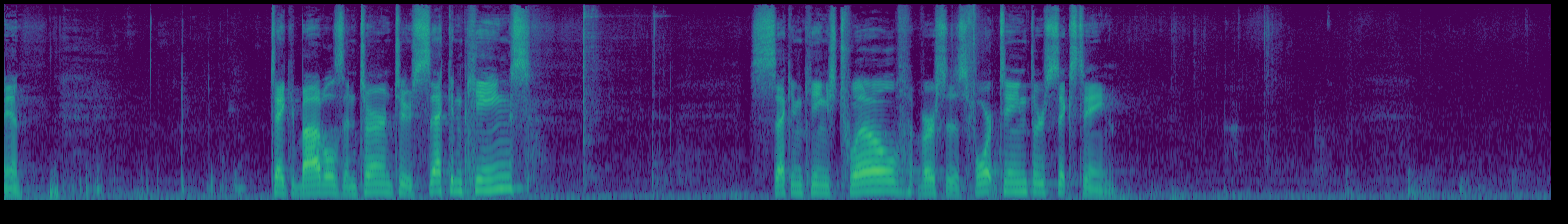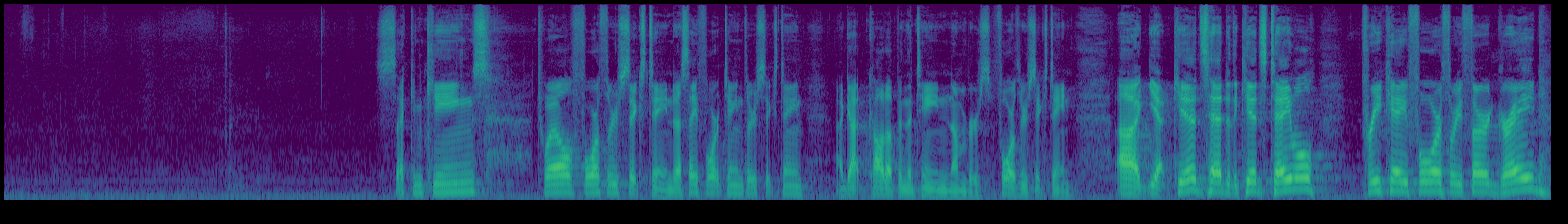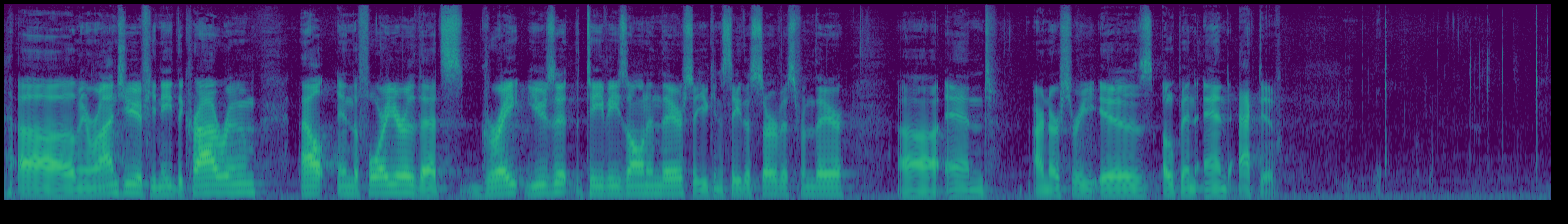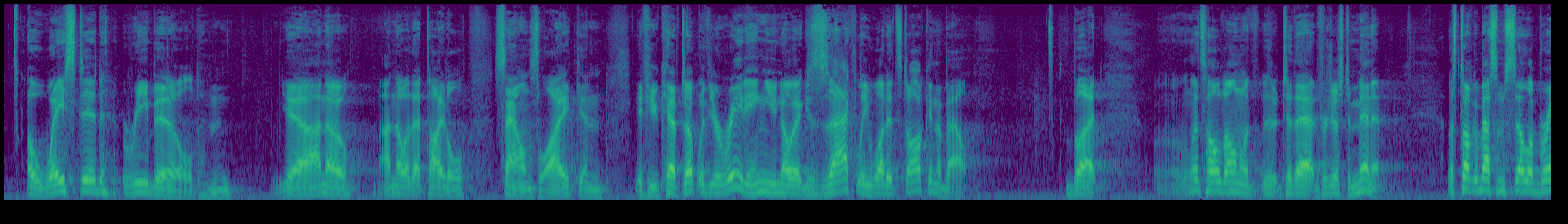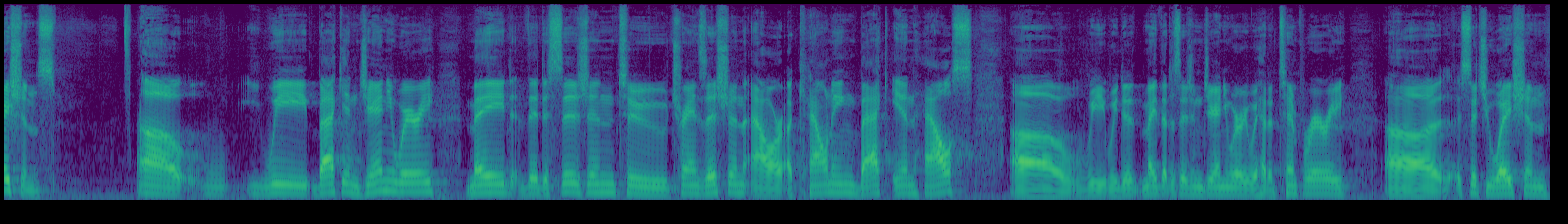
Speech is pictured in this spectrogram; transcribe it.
Amen. Take your Bibles and turn to 2 Kings. 2 Kings 12, verses 14 through 16. Second Kings 12, 4 through 16. Did I say 14 through 16? I got caught up in the teen numbers, 4 through 16. Uh, yeah, kids, head to the kids' table pre K 4 through third grade. Uh, let me remind you if you need the cry room out in the foyer, that's great. Use it. The TV's on in there so you can see the service from there. Uh, and our nursery is open and active. A Wasted Rebuild. Mm, yeah, I know. I know what that title sounds like. And if you kept up with your reading, you know exactly what it's talking about. But let's hold on with, to that for just a minute. Let's talk about some celebrations. Uh, we, back in January, made the decision to transition our accounting back in house. Uh, we we did, made that decision in January. We had a temporary uh, situation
